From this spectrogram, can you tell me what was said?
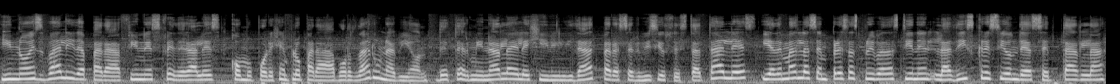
y no es válida para fines federales como por ejemplo para abordar un avión, determinar la elegibilidad para servicios estatales y además las empresas privadas tienen la discreción de aceptarla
